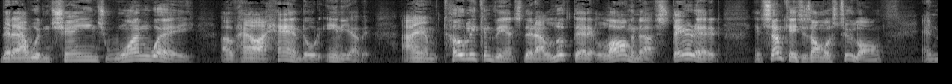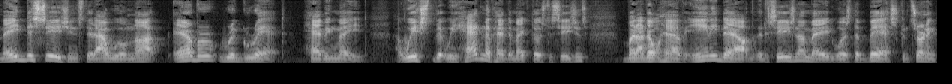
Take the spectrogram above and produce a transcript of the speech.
that I wouldn't change one way of how I handled any of it. I am totally convinced that I looked at it long enough, stared at it, in some cases almost too long, and made decisions that I will not ever regret having made. I wish that we hadn't have had to make those decisions, but I don't have any doubt that the decision I made was the best concerning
